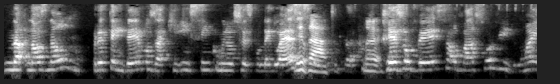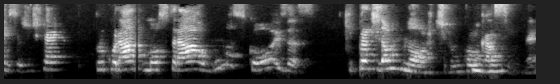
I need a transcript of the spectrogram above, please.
nós não pretendemos aqui em cinco minutos respondendo essa Exato. Pergunta, é. resolver salvar a sua vida. Não é isso. A gente quer procurar mostrar algumas coisas que para te dar um norte, vamos colocar uhum. assim, né?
